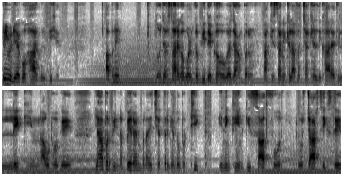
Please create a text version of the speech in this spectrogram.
टीम इंडिया को हार मिलती है। आपने 2017 का वर्ल्ड कप भी देखा होगा, जहाँ पर पाकिस्तान के खिलाफ अच्छा खेल दिखा रहे थे, लेकिन आउट हो गए। यहाँ पर भी नब्बे रन बनाए छिहत्तर गेंदों पर ठीक इनिंग थी इनकी सात फोर और चार सिक्स थे।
